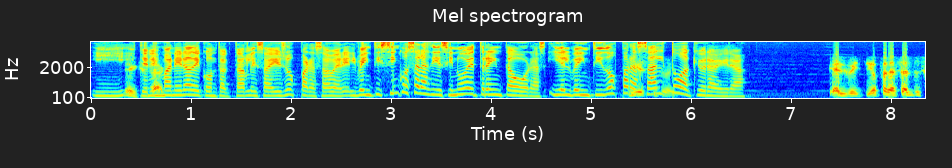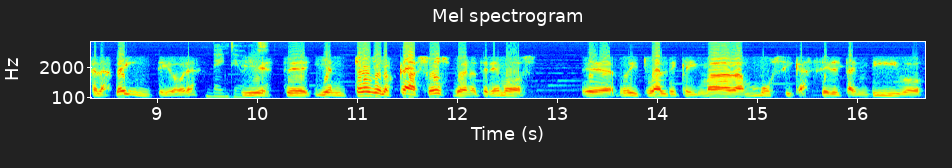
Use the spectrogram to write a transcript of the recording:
y, y tenés manera de contactarles a ellos para saber. El 25 es a las 19.30 horas y el 22 para 19. Salto, ¿a qué hora era? El 22 para Salto es a las 20 horas. 20 Y, horas. este, y en todos los casos, bueno, tenemos eh, ritual de queimada, música celta en vivo,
